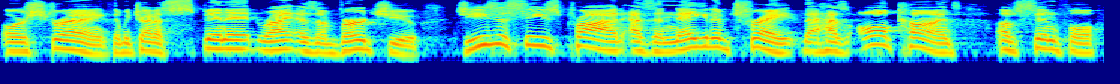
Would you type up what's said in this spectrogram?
or strength, and we try to spin it right as a virtue, Jesus sees pride as a negative trait that has all kinds of sinful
